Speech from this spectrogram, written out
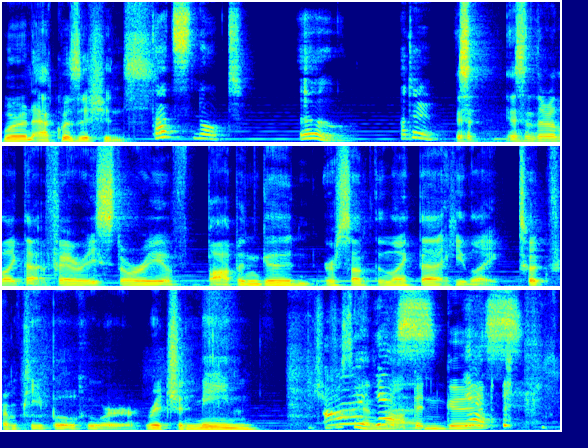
We're in acquisitions. that's not. Oh, I don't. Isn't, isn't there like that fairy story of Bobbin Good or something like that? He like took from people who were rich and mean. Ah, And yes, Robin Good? yes.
